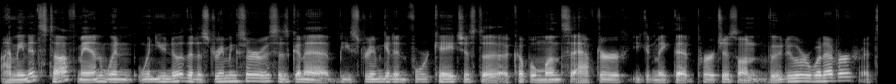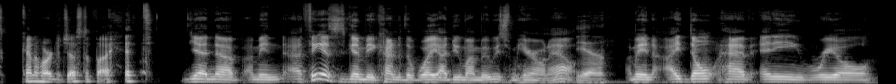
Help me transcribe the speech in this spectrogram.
I mean, it's tough, man. When when you know that a streaming service is gonna be streaming it in 4K just a, a couple months after you can make that purchase on Vudu or whatever, it's kind of hard to justify it. Yeah, no, I mean, I think this is going to be kind of the way I do my movies from here on out. Yeah. I mean, I don't have any real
